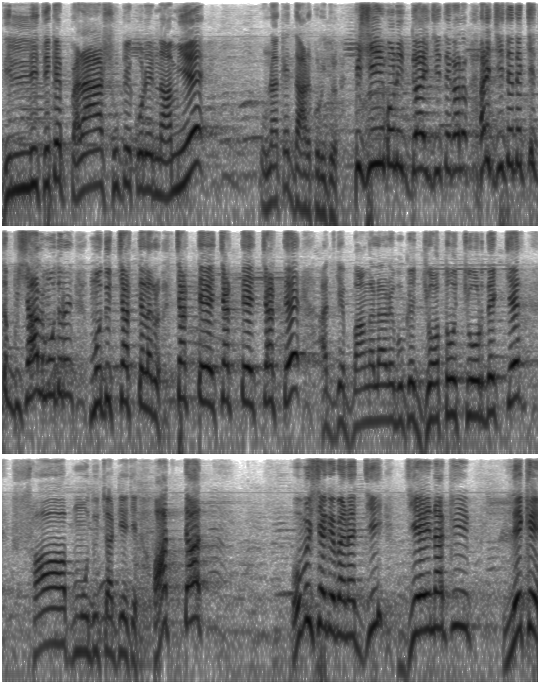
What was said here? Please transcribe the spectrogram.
দিল্লি থেকে প্যারাশুটে করে নামিয়ে ওনাকে দাঁড় করিয়ে দিল। পিসিমণির দয় জিতে গেল। আরে জিতে দেখছি তো বিশাল মধুরে মধু চাটতে লাগল। চারটে চারটে চারটে। আজকে বাংলার বুকে যত চোর দেখছেন সব মধু চাটিয়েছে। অর্থাৎ অভিষেক ব্যানার্জি যে নাকি লেখে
